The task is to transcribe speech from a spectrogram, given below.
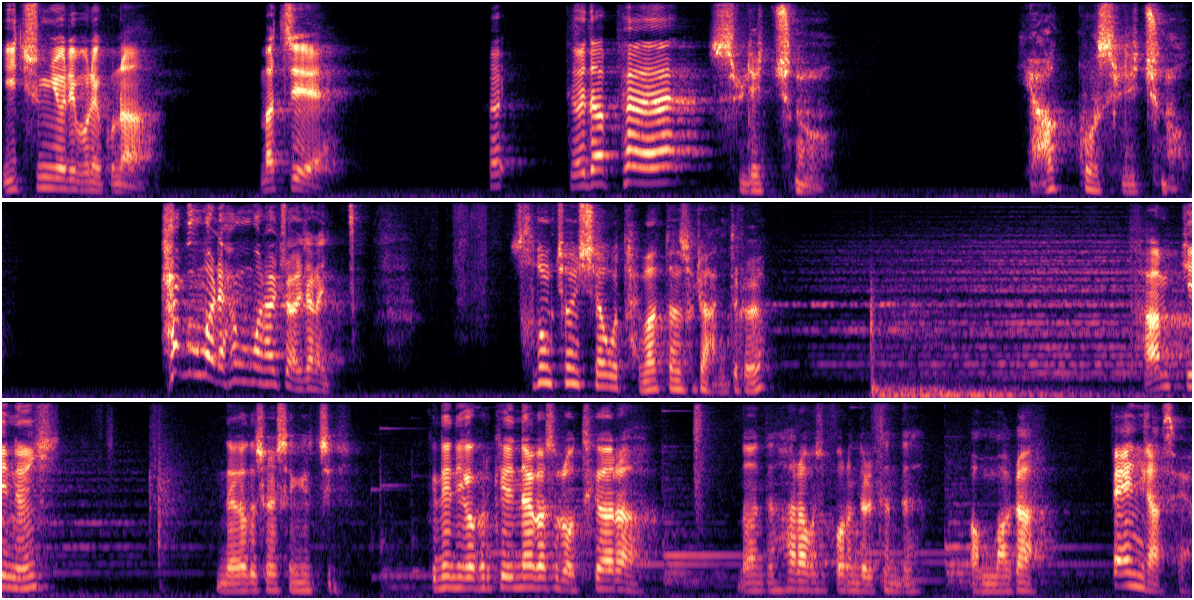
이충렬이 보냈구나 맞지? 에, 대답해 슬리추노. 야코 슬리추노. 한국말에 한국말 할 줄 알잖아 서동천 씨하고 닮았다는 소리 안 들어요? 닮기는 내가 더 잘생겼지 근데 네가 그렇게 옛날 가수를 어떻게 알아 너한테 할아버지 뻘은 될 텐데 엄마가 팬이라서요.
